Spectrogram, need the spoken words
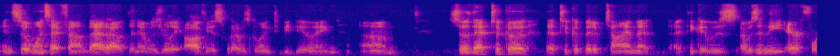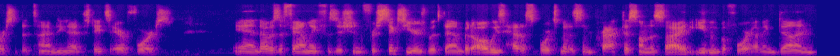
And so once I found that out, then it was really obvious what I was going to be doing. Um, so that took a that took a bit of time. That I think it was I was in the Air Force at the time, the United States Air Force, and I was a family physician for six years with them, but always had a sports medicine practice on the side, even before having done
